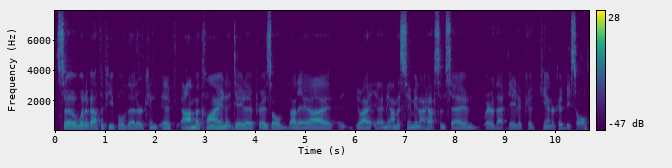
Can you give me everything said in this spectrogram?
so what about the people that are con- if i'm a client at data dataappraisal.ai do i i mean i'm assuming i have some say in where that data could can or could be sold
